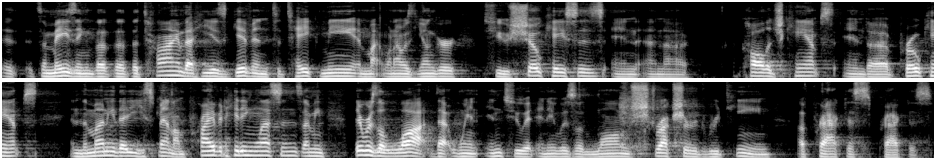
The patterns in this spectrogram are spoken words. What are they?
it's amazing the, the, the time that he has given to take me and my, when I was younger to showcases and, and uh, college camps and uh, pro camps and the money that he spent on private hitting lessons. I mean, there was a lot that went into it, and it was a long, structured routine of practice, practice,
